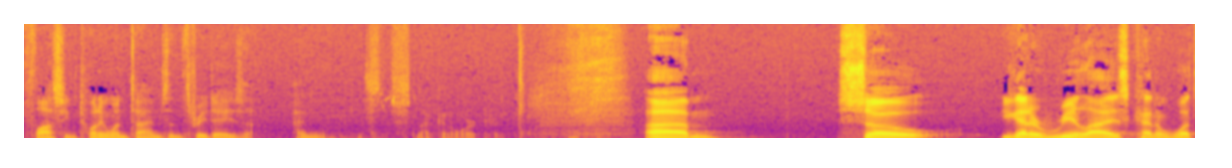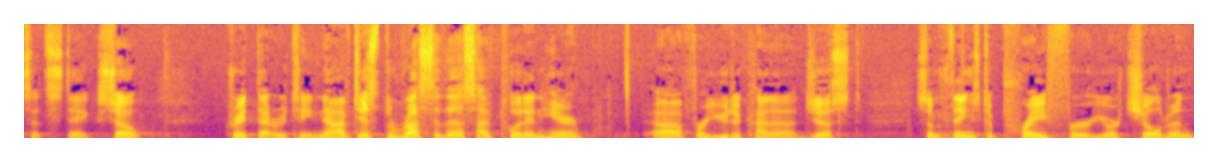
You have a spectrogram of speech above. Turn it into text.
flossing 21 times in three days. And not going to work. Um, so you got to realize kind of what's at stake. So create that routine. Now, I've just the rest of this I've put in here uh, for you to kind of just some things to pray for your children.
